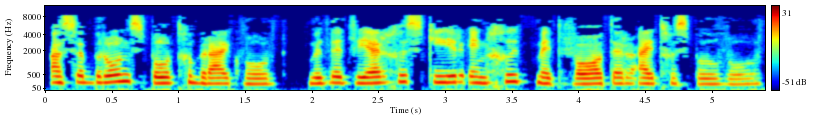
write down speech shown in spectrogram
Als een bronspot gebruikt wordt, moet dit weer geskier en goed met water uitgespoeld worden.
